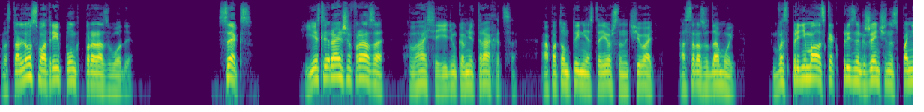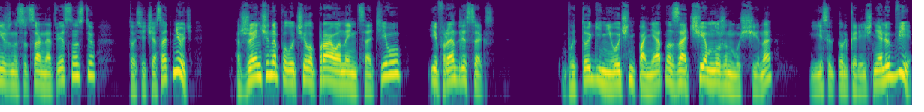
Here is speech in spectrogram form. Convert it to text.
В остальном смотри пункт про разводы. Секс. Если раньше фраза «Вася, едем ко мне трахаться», а потом ты не остаешься ночевать, а сразу домой, воспринималась как признак женщины с пониженной социальной ответственностью, то сейчас отнюдь. Женщина получила право на инициативу и френдли секс. В итоге не очень понятно, зачем нужен мужчина, если только речь не о любви,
